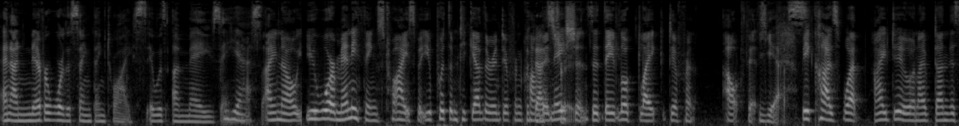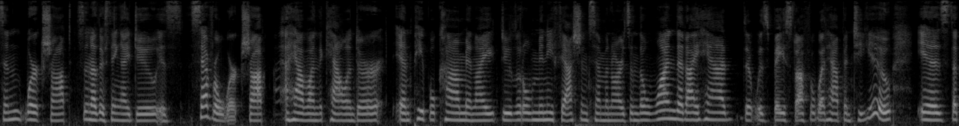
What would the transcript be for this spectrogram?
and I never wore the same thing twice. It was amazing. Yes, I know. You wore many things twice, but you put them together in different combinations that they looked like different outfits. Yes. Because what I do, and I've done this in workshops, it's another thing I do is several workshops I have on the calendar, and people come and I do little mini fashion seminars. And the one that I had that was based off of what happened to you is the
